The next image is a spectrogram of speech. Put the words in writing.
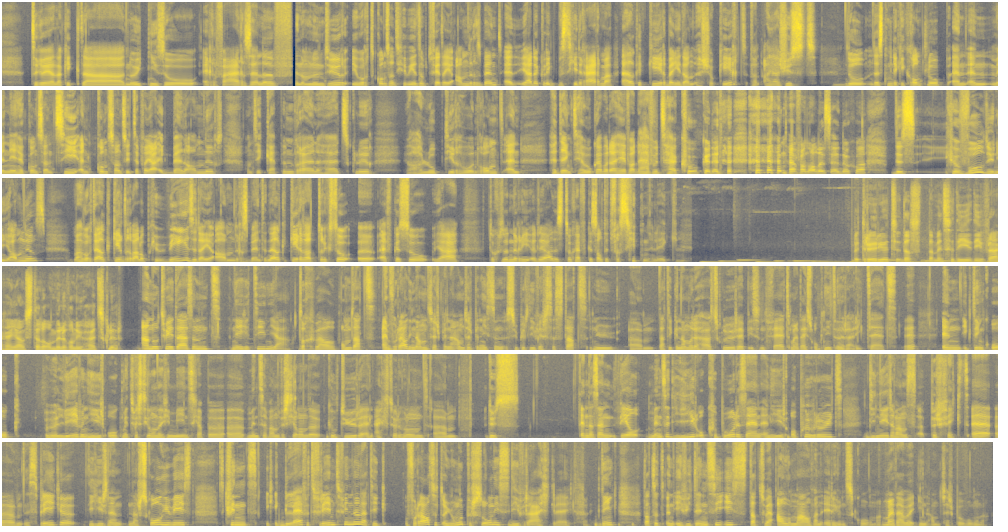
Terwijl dat ik dat nooit niet zo ervaar zelf. En om een duur, je wordt constant gewezen op het feit dat je anders bent. En ja, dat klinkt misschien raar, maar elke keer ben je dan gechoqueerd van, ah ja, juist. Ik bedoel, dat is niet dat ik rondloop en, en mijn eigen constant zie en constant zoiets heb van, ja, ik ben anders, want ik heb een bruine huidskleur. Ja, je loopt hier gewoon rond en je denkt hij ook aan dat hij vanavond gaat koken en, en van alles en nog wat. Dus je voelt je niet anders, maar je wordt elke keer er wel op gewezen dat je anders bent. En elke keer is dat terug zo, uh, even zo, ja, toch zo, ja, dus toch even altijd verschieten gelijk. Betreur je het dat, dat mensen die, die vraag aan jou stellen omwille van je huidskleur? Anno 2019, ja, toch wel. Omdat, en vooral in Antwerpen. Antwerpen is een superdiverse stad. Nu, um, dat ik een andere huidskleur heb, is een feit, maar dat is ook niet een rariteit. Hè? En ik denk ook, we leven hier ook met verschillende gemeenschappen, uh, mensen van verschillende culturen en achtergrond. Um, dus en dat zijn veel mensen die hier ook geboren zijn en hier opgegroeid, die Nederlands perfect hè, uh, spreken, die hier zijn naar school geweest. Dus ik, vind, ik blijf het vreemd vinden dat ik vooral als het een jonge persoon is die vraag krijgt. Ik denk dat het een evidentie is dat wij allemaal van ergens komen, maar dat we in Antwerpen wonen.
